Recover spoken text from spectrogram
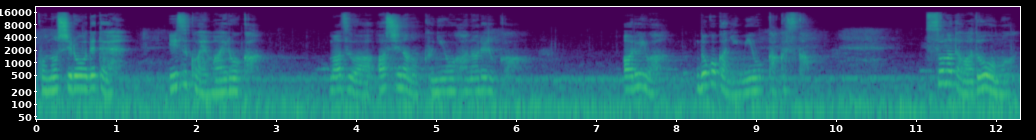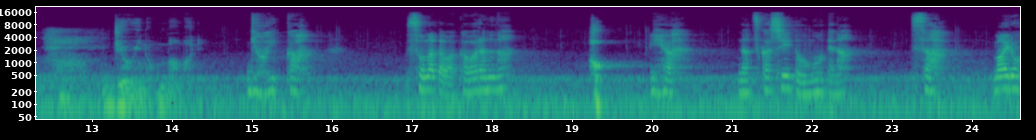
この城を出ていずこへ参ろうか。まずはアシナの国を離れるか。あるいはどこかに身を隠すか。そなたはどう思う？御意のままに。御意か。そなたは変わらぬな。はいや懐かしいと思うてな。さあ参ろう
